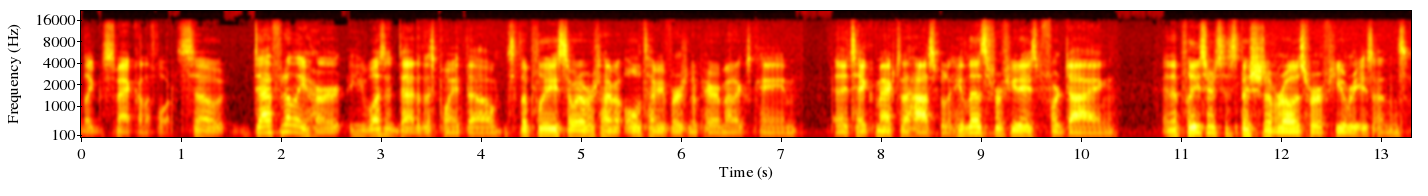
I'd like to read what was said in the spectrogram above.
like smack on the floor. So definitely hurt. He wasn't dead at this point though. So the police or whatever time an old timey version of paramedics came and they take Mac to the hospital. He lives for a few days before dying, and the police are suspicious of Rose for a few reasons.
